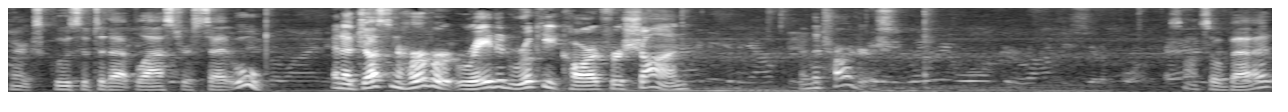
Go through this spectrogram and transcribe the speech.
They're exclusive to that blaster set. Ooh, and a Justin Herbert rated rookie card for Sean and the Chargers. It's not so bad.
